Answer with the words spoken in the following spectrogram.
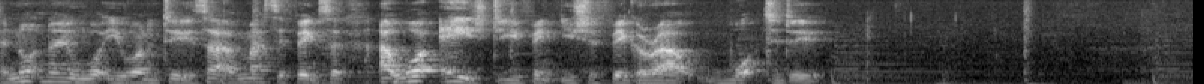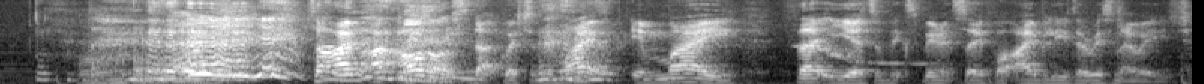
and not knowing what you want to do is that a massive thing? So, at what age do you think you should figure out what to do? so I'm, I, I'll answer that question. In my in my 30 years of experience so far, I believe there is no age.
